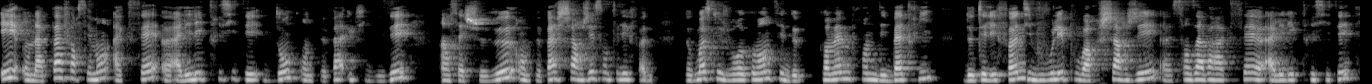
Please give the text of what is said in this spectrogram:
et on n'a pas forcément accès euh, à l'électricité. Donc, on ne peut pas utiliser un sèche-cheveux, on ne peut pas charger son téléphone. Donc, moi, ce que je vous recommande, c'est de quand même prendre des batteries de téléphone si vous voulez pouvoir charger euh, sans avoir accès euh, à l'électricité.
